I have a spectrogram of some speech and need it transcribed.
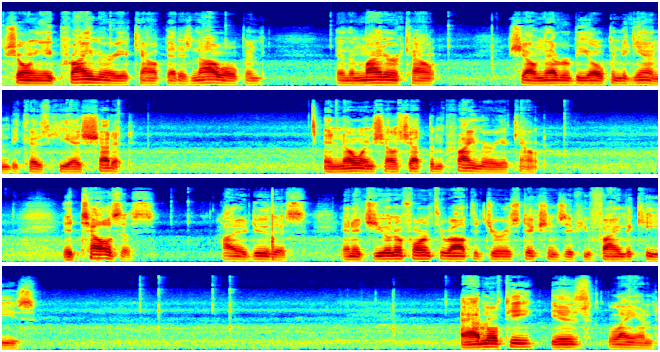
showing a primary account that is now opened, and the minor account shall never be opened again because he has shut it. And no one shall shut the primary account. It tells us how to do this, and it's uniform throughout the jurisdictions if you find the keys. Admiralty is land.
